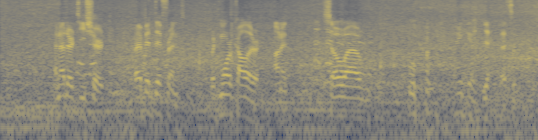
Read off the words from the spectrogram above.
another T-shirt, but a bit different, with more color on it. So uh, Thank you. yeah, that's it.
